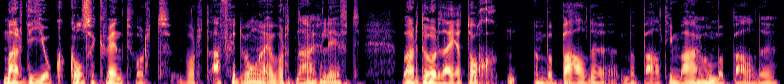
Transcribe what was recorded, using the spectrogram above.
maar die ook consequent wordt, wordt afgedwongen en wordt nageleefd. Waardoor dat je toch een bepaalde, bepaald imago, een bepaalde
